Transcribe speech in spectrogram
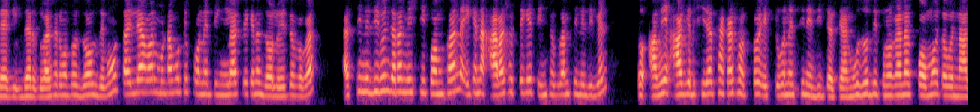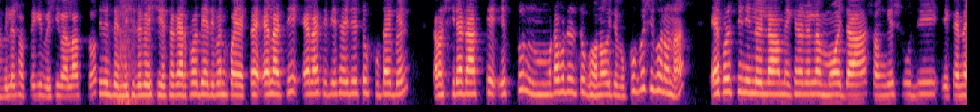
দেড় গ্লাসের মতো জল দেবো। তাইলে আমার মোটামুটি পনেরো তিন গ্লাস এখানে জল হয়ে যাব আর চিনি দিবেন, যারা মিষ্টি কম খান, এখানে আড়াইশো থেকে তিনশো গ্রাম চিনি দিবেন। তো আমি আগের শিরা থাকা সত্ত্বেও একটুখানি চিনি দিতেছি। আমি যদি কোনো কারণে কম হয়, তবে না দিলে সব থেকে বেশি ভালো আসতো চিনি দিয়ে মিষ্টিটা বেশি হয়েছে এরপর দিয়ে দিবেন কয়েকটা এলাচি। এলাচি দিয়ে সাইডে একটু ফুটাইবেন। কারণ শিরাটা আজকে একটু মোটামুটি একটু ঘন হয়ে যাবে, খুব বেশি ঘন না। এরপরে চিনি লইলাম, এখানে লইলাম ময়দা, সঙ্গে সুজি, এখানে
